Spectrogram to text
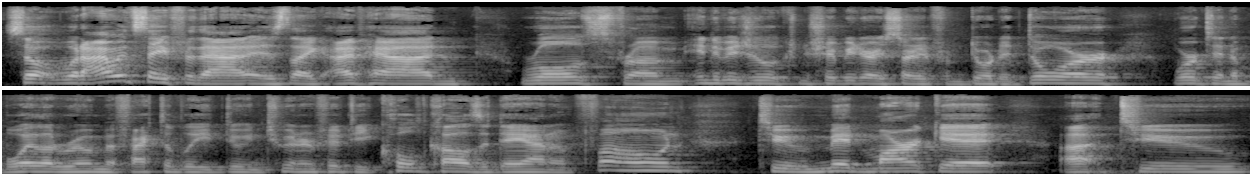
so what I would say for that is like I've had roles from individual contributor. I started from door to door, worked in a boiler room, effectively doing 250 cold calls a day on a phone to mid market uh, to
